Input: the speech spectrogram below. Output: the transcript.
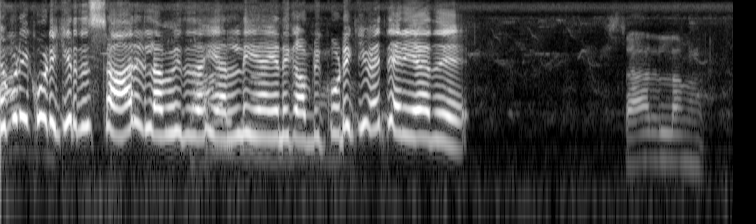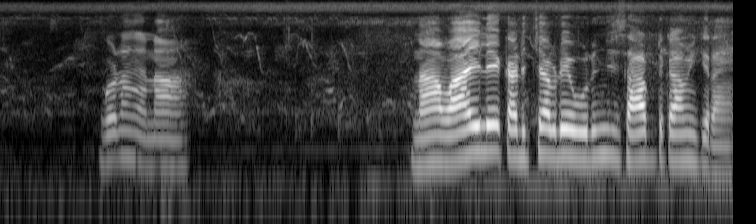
எப்படி குடிக்கிறது? ஸ்டார் இல்லாம இதுதான் எல்லையா எனக்கு அப்படி குடிக்கவே தெரியாது. ஸ்டார் இல்லாமல் கொடுங்க நான் நான் வாயிலே கடிச்சு அப்படியே உறிஞ்சி சாப்பிட்டு காமிக்கிறேன்.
